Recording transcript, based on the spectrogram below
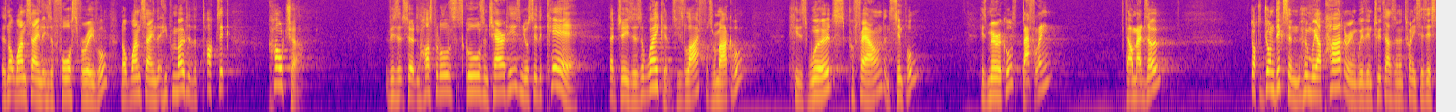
There's not one saying that he's a force for evil, not one saying that he promoted the toxic culture. Visit certain hospitals, schools, and charities, and you'll see the care that Jesus awakens. His life was remarkable, his words profound and simple, his miracles baffling. Thaumazo. Dr. John Dickson, whom we are partnering with in 2020, says this.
